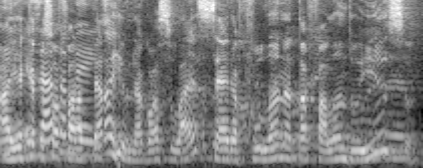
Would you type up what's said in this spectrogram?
Aí é que a pessoa fala, Exatamente. peraí, o negócio lá é sério, a fulana tá falando isso?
